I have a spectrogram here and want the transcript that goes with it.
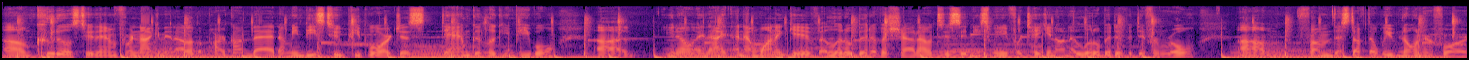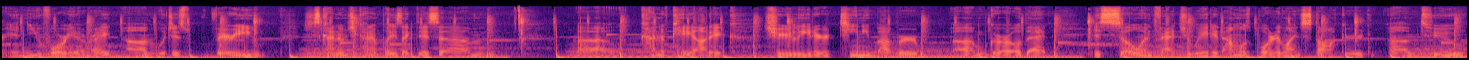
um, kudos to them for knocking it out of the park on that. I mean, these two people are just damn good-looking people. Uh, you know, and I and I want to give a little bit of a shout out to Sydney Sweeney for taking on a little bit of a different role um, from the stuff that we've known her for in Euphoria, right? Um, which is very she's kind of she kind of plays like this um, uh, kind of chaotic cheerleader, teeny bopper um, girl that is so infatuated, almost borderline stalker um, to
